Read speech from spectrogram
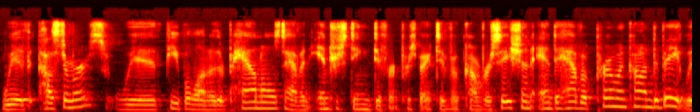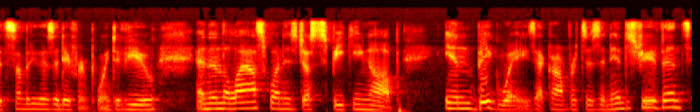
with customers, with people on other panels to have an interesting, different perspective of conversation, and to have a pro and con debate with somebody who has a different point of view. And then the last one is just speaking up in big ways at conferences and industry events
